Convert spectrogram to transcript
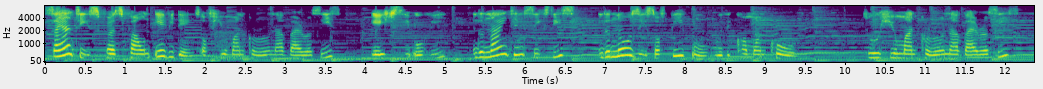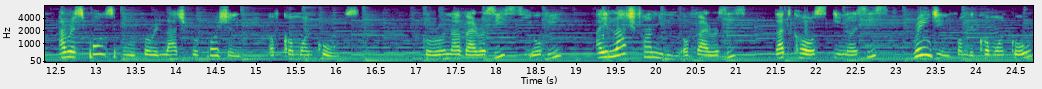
Scientists first found evidence of human coronaviruses, HCOV, in the 1960s in the noses of people with the common cold. Two human coronaviruses are responsible for a large proportion of common colds. Coronaviruses, COV, are a large family of viruses that cause illnesses ranging from the common cold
